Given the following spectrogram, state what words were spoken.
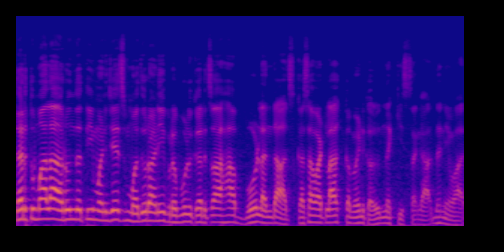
तर तुम्हाला अरुंधती म्हणजेच मधुराणी प्रभुळकरचा हा बोल्ड अंदाज कसा वाटला? कमेंट करून नक्कीच सांगा. धन्यवाद.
